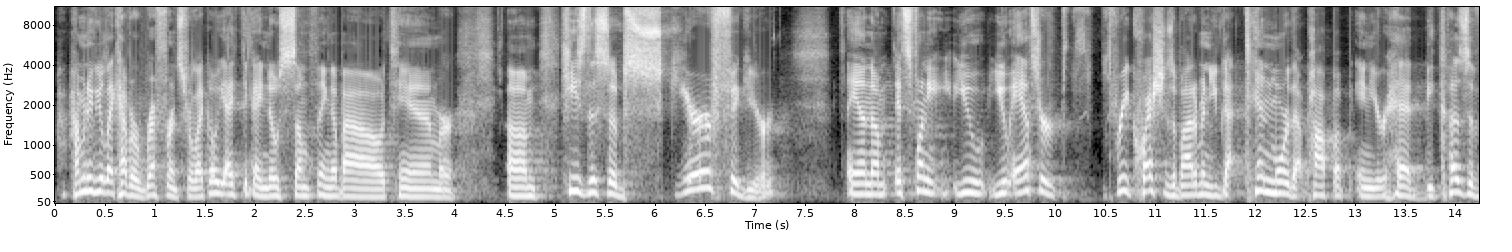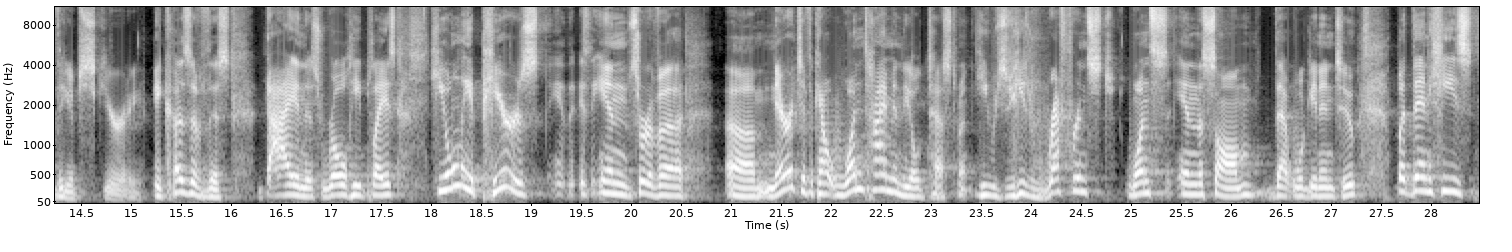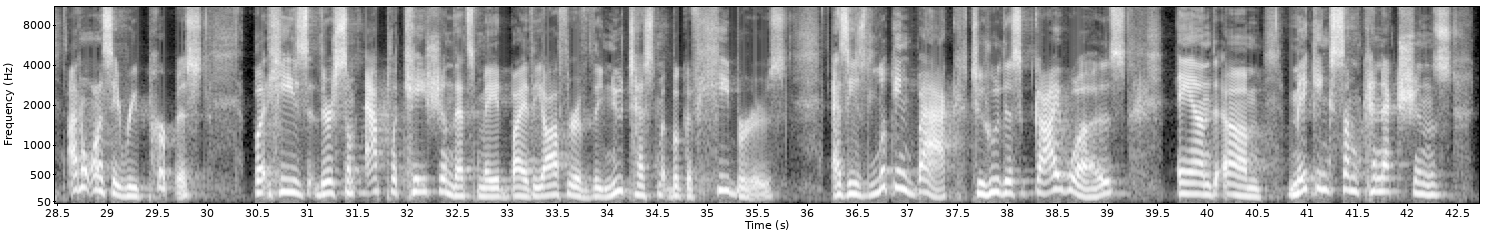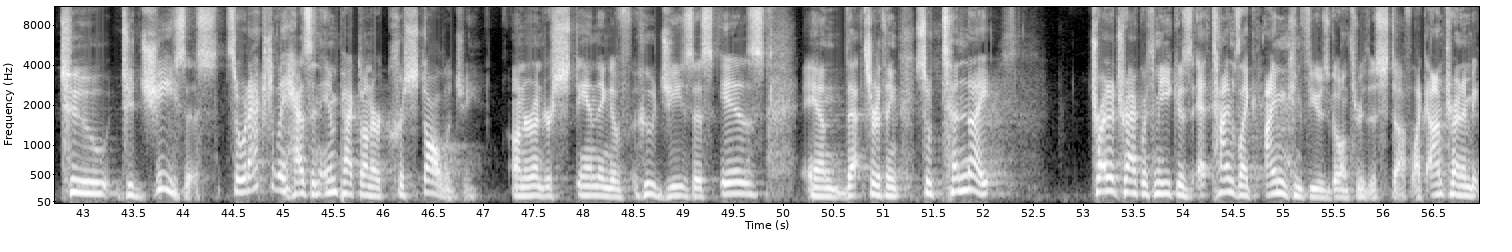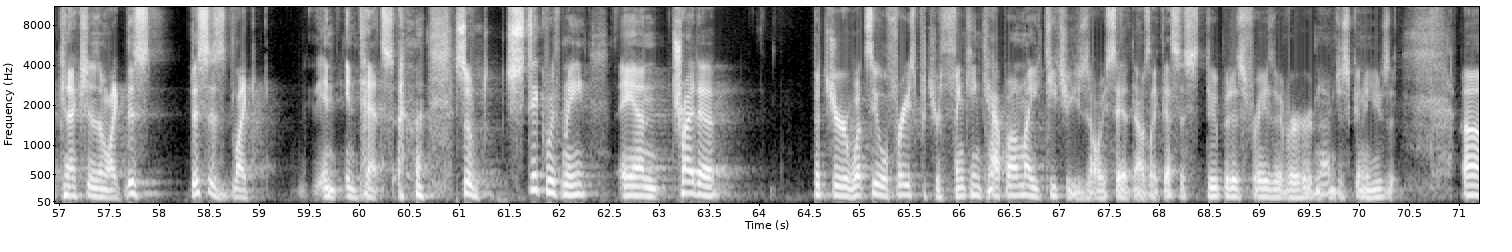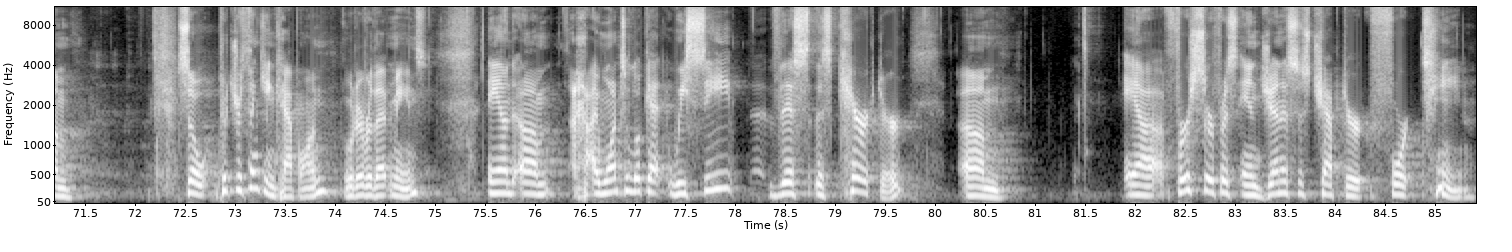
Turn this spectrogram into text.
How many of you like have a reference for like, oh yeah, I think I know something about him? Or um, he's this obscure figure, and um, it's funny. You you answer three questions about him, and you've got 10 more that pop up in your head because of the obscurity, because of this guy and this role he plays. He only appears in sort of a, um, narrative account one time in the Old Testament. He, he's referenced once in the Psalm that we'll get into, but then he's, I don't want to say repurposed, but he's, there's some application that's made by the author of the New Testament book of Hebrews as he's looking back to who this guy was and um, making some connections to, to Jesus. So it actually has an impact on our Christology on our understanding of who Jesus is and that sort of thing. So tonight, try to track with me because at times, like I'm confused going through this stuff. Like I'm trying to make connections. I'm like, this, this is like in, intense. so stick with me and try to put your what's the old phrase? Put your thinking cap on. My teacher used to always say it, and I was like, that's the stupidest phrase I've ever heard, and I'm just going to use it. Um, so put your thinking cap on, whatever that means. And um, I want to look at, we see this, this character um, uh, first surface in Genesis chapter 14.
